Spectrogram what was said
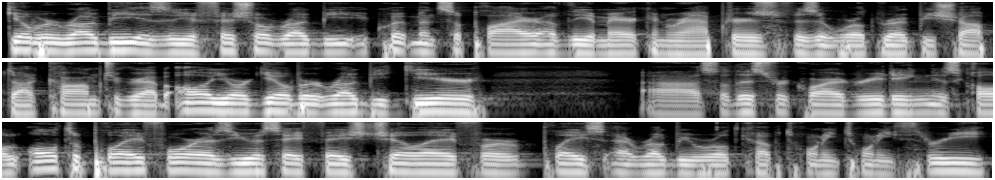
Gilbert Rugby is the official rugby equipment supplier of the American Raptors. Visit worldrugbyshop.com to grab all your Gilbert Rugby gear. Uh, so this required reading is called All to Play For as USA face Chile for place at Rugby World Cup 2023.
